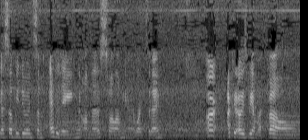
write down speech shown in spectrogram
guess I'll be doing some editing on this while I'm here at work today. Or I could always be on my phone.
